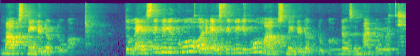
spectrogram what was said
मार्क्स नहीं डिडक्ट होगा। तुम ऐसे भी लिखो और ऐसे भी लिखो मार्क्स नहीं डिडक्ट होगा। डजेंट मैटर मच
